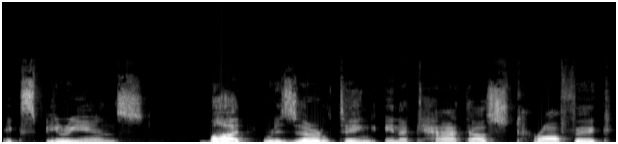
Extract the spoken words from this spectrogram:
experience, but resulting in a catastrophic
